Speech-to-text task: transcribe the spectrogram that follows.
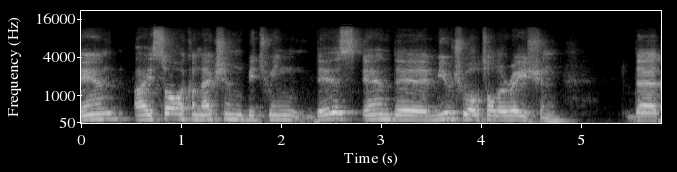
and I saw a connection between this and the mutual toleration that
